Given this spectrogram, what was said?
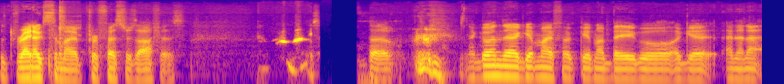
It's right next to my professor's office. So I go in there, I get my fucking my bagel, I get, and then I,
